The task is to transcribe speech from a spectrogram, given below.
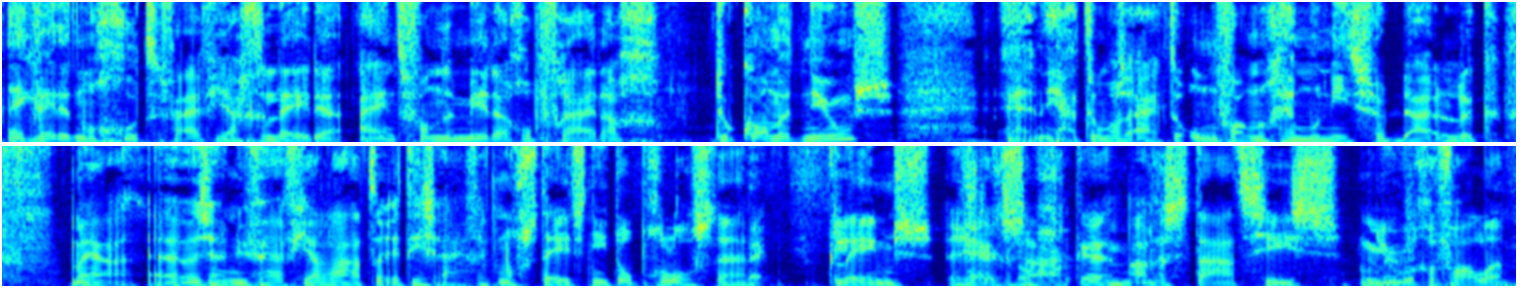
Ik weet het nog goed. Vijf jaar geleden, eind van de middag op vrijdag... Toen kwam het nieuws. En ja, toen was eigenlijk de omvang nog helemaal niet zo duidelijk. Maar ja, uh, we zijn nu vijf jaar later. Het is eigenlijk nog steeds niet opgelost. Hè? Nee. Claims, rechtszaken, arrestaties, nieuwe gevallen.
